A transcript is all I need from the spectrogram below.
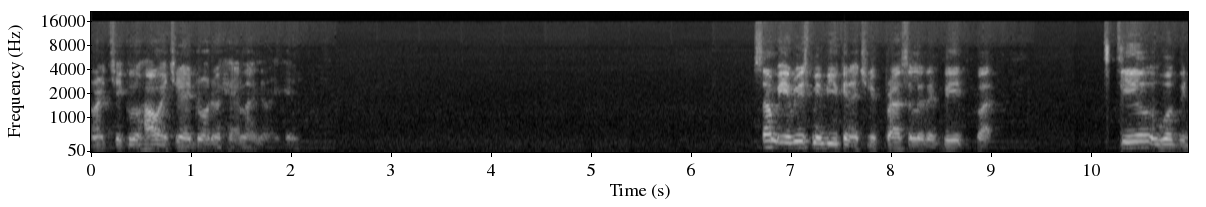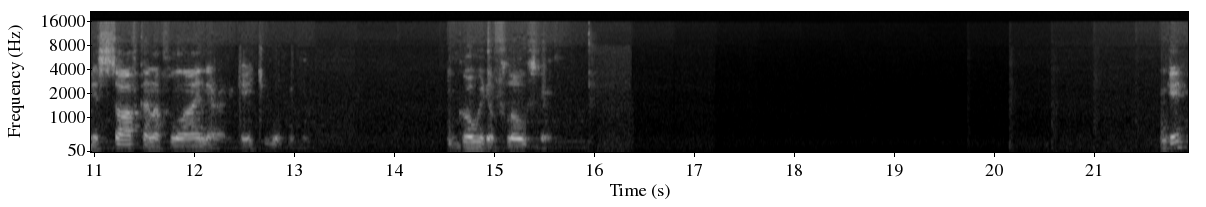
All right, take a look how actually I draw the hairline right here. Some areas maybe you can actually press a little bit, but still work with a soft kind of line there, okay, to work with it. You go with the flow there. Okay?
